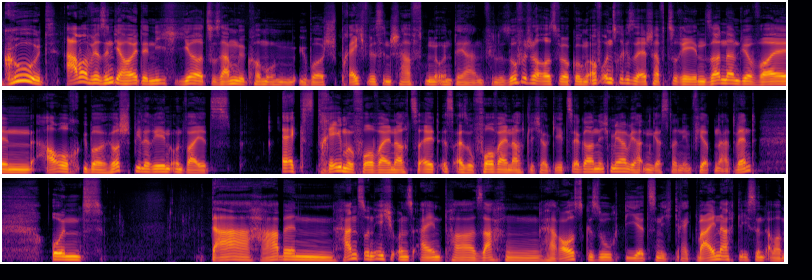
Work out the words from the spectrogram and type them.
Gut, aber wir sind ja heute nicht hier zusammengekommen, um über Sprechwissenschaften und deren philosophische Auswirkungen auf unsere Gesellschaft zu reden, sondern wir wollen auch über Hörspiele reden und weil jetzt extreme Vorweihnachtszeit ist, also vorweihnachtlicher geht es ja gar nicht mehr. Wir hatten gestern den vierten Advent und da haben Hans und ich uns ein paar Sachen herausgesucht, die jetzt nicht direkt weihnachtlich sind, aber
